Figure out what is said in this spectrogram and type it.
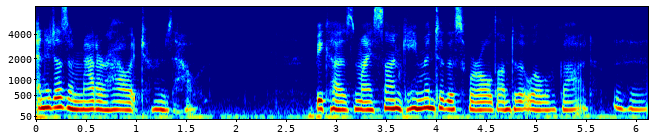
And it doesn't matter how it turns out. because my son came into this world under the will of God. Mm-hmm.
